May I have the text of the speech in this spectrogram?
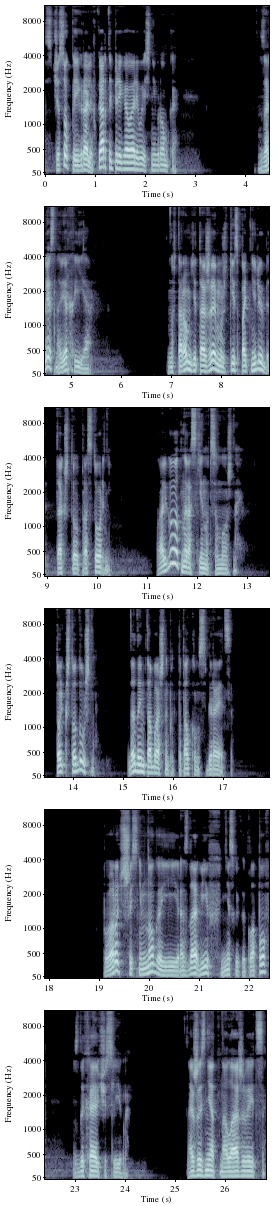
с часок поиграли в карты, переговариваясь негромко. Залез наверх и я. На втором этаже мужики спать не любят, так что просторней. Вольготно раскинуться можно. Только что душно. Да дым табашный под потолком собирается. Поворочившись немного и раздавив несколько клопов, вздыхаю счастливо. А жизнят налаживается.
